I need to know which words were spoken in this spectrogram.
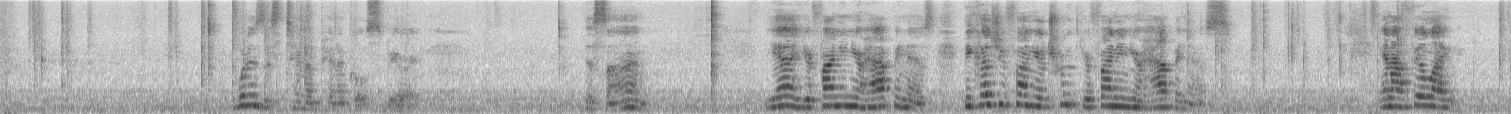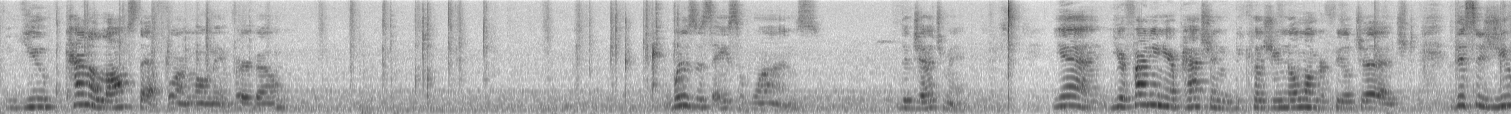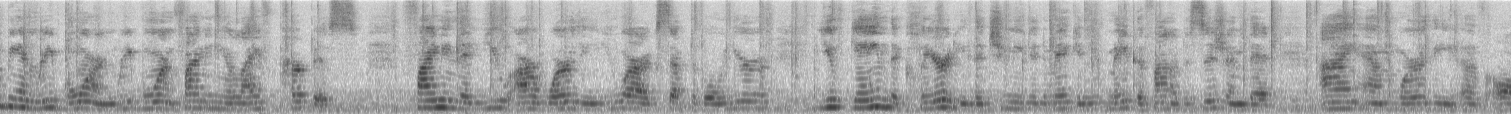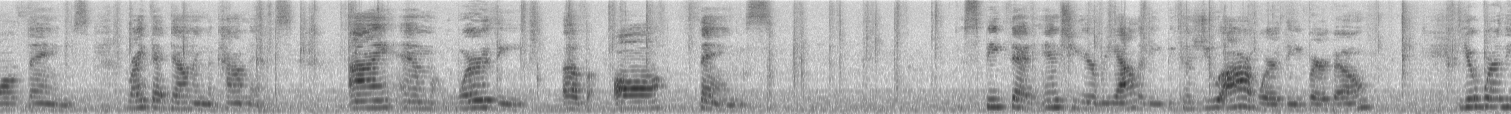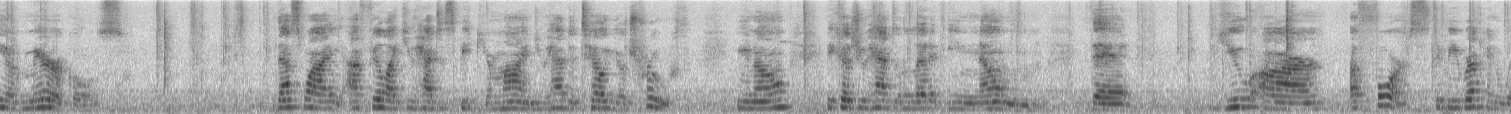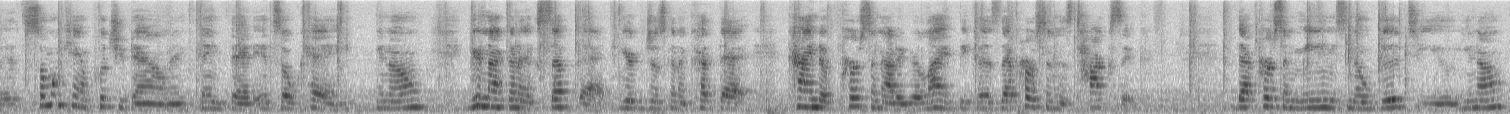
What is this Ten of Pentacles spirit? The Sun. Yeah, you're finding your happiness. Because you find your truth, you're finding your happiness. And I feel like you kind of lost that for a moment, Virgo. What is this Ace of Wands? The Judgment. Yeah, you're finding your passion because you no longer feel judged. This is you being reborn, reborn, finding your life purpose, finding that you are worthy, you are acceptable, you're you've gained the clarity that you needed to make and you've made the final decision that I am worthy of all things. Write that down in the comments. I am worthy of all things. Speak that into your reality because you are worthy, Virgo. You're worthy of miracles. That's why I feel like you had to speak your mind. You had to tell your truth, you know, because you had to let it be known that you are a force to be reckoned with. Someone can't put you down and think that it's okay, you know. You're not going to accept that. You're just going to cut that kind of person out of your life because that person is toxic. That person means no good to you, you know.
